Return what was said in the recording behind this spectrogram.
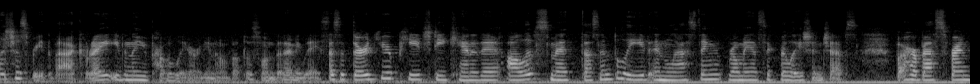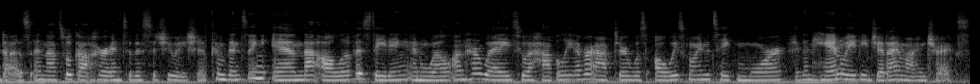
let's just read the back, right? Even though you probably already know about this one, but anyways. As a third year PhD candidate, Olive Smith doesn't believe in lasting romantic relationships, but her best friend does, and that's what got her into this situation. Convincing Anne that Olive is dating and well on her way to a happily ever after was always going to take more than hand-wavy Jedi mind tricks.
